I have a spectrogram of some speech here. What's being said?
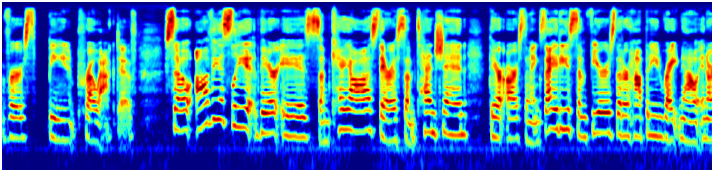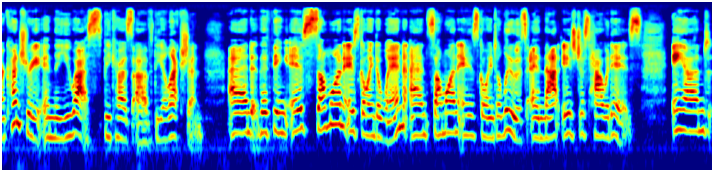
versus being proactive. So obviously there is some chaos, there is some tension, there are some anxieties, some fears that are happening right now in our country in the US because of the election. And the thing is, someone is going to win and someone is going to lose. And that is just how it is. And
